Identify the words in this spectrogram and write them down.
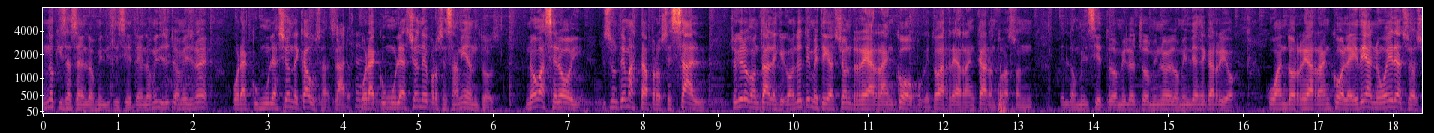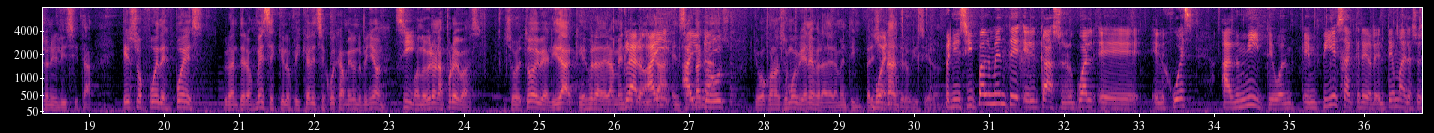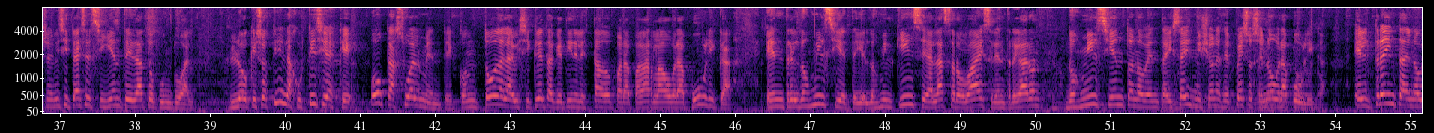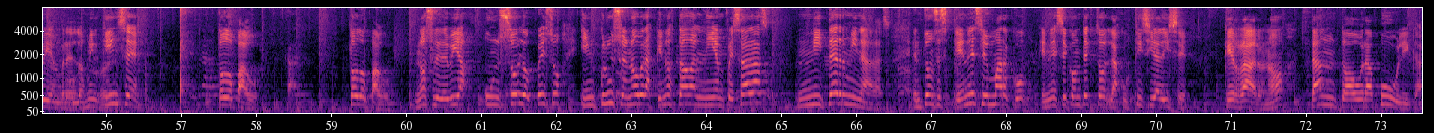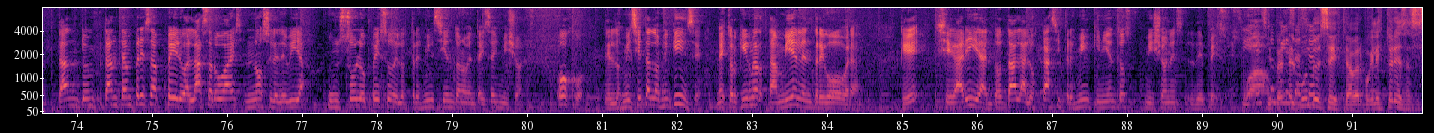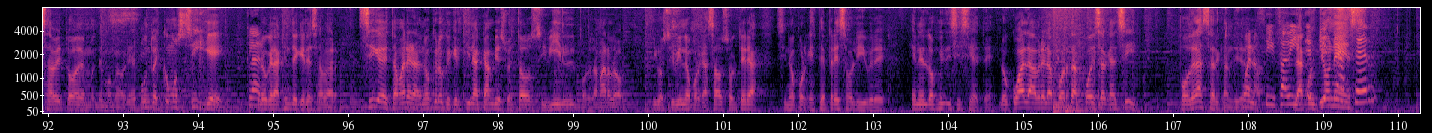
No quizás en el 2017, en el 2018-2019, por acumulación de causas, Claro. por acumulación de procesamientos. No va a ser hoy, es un tema hasta procesal. Yo quiero contarles que cuando esta investigación rearrancó, porque todas rearrancaron, todas son del 2007, 2008, 2009, 2010 de Carrió, cuando rearrancó, la idea no era asociación ilícita. Eso fue después, durante los meses que los fiscales y el juez cambiaron de opinión. Sí. Cuando vieron las pruebas, sobre todo de vialidad, que es verdaderamente Claro, hay- en Santa una- Cruz, que vos conocés muy bien, es verdaderamente impresionante Bueno, lo que hicieron. Principalmente el caso en el cual eh, el juez admite o em- empieza a creer el tema de la asociación ilícita es el siguiente dato puntual. Lo que sostiene la justicia es que, o casualmente, con toda la bicicleta que tiene el Estado para pagar la obra pública, entre el 2007 y el 2015 a Lázaro Báez se le entregaron 2.196 millones de pesos en obra pública. El 30 de noviembre del 2015, todo pago todo pago. No se le debía un solo peso, incluso en obras que no estaban ni empezadas ni terminadas. Entonces, en ese marco, en ese contexto, la justicia dice, qué raro, ¿no? Tanto a obra pública, tanto em- tanta empresa, pero a Lázaro Báez no se le debía un solo peso de los 3.196 millones. Ojo, del 2007 al 2015, Néstor Kirchner también le entregó obra que llegaría en total a los casi 3.500 millones de pesos. Sí, Sí, esto pero empieza el punto ser- es este, a ver, porque la historia ya se sabe toda de, de memoria. El punto es cómo sigue Claro. lo que la gente quiere saber. Sigue de esta manera. No creo que Cristina cambie su estado civil, por llamarlo, digo civil no por casado o soltera, sino porque esté presa o libre, en el 2017. Lo cual abre la puerta, puede ser que sí, podrá ser candidata. Bueno, Sí, Fabi, la cuestión es a ser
